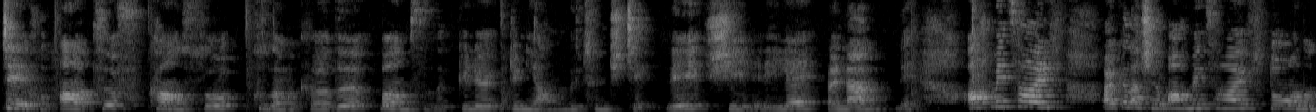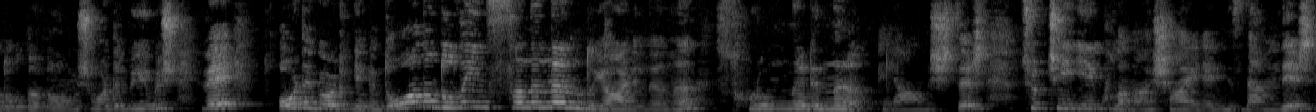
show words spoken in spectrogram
Ceyhun Atıf, Kansu, Kuzama Kağıdı, Bağımsızlık Gülü, Dünyanın Bütün Çiçekleri şiirleriyle önemli. Ahmet Arif, arkadaşlarım Ahmet Arif Doğu Anadolu'da doğmuş, orada büyümüş ve orada gördükleri Doğu Anadolu insanının duyarlılığını, sorunlarını ele almıştır. Türkçeyi iyi kullanan şairlerimizdendir.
